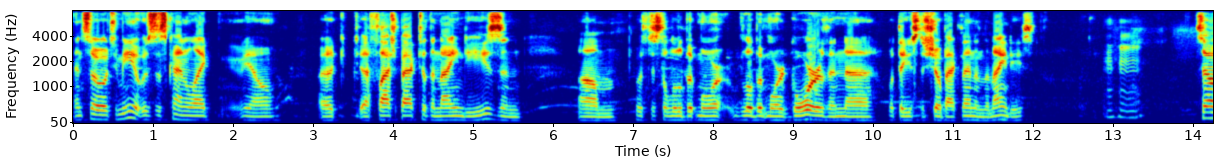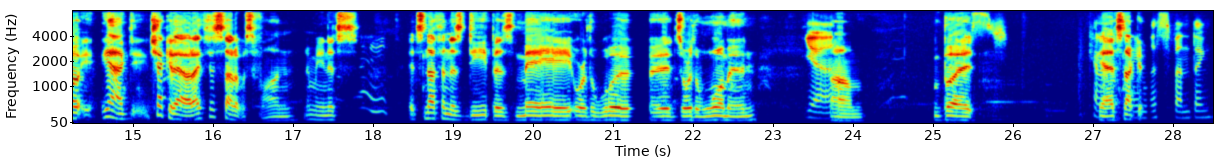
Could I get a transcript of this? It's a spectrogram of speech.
and so to me, it was just kind of like you know a, a flashback to the '90s and um, with just a little bit more, a little bit more gore than uh, what they used to show back then in the '90s. hmm So yeah, check it out. I just thought it was fun. I mean, it's it's nothing as deep as May or the Woods or the Woman. Yeah. Um, but yeah, it's not good- brainless fun thing.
